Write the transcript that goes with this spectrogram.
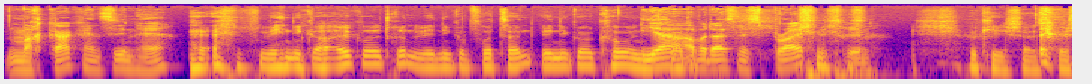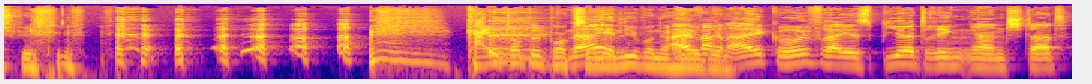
Macht gar keinen Sinn, hä? weniger Alkohol drin, weniger Prozent, weniger Kohlenhydrate. Ja, aber da ist eine Sprite mit drin. Okay, scheiß Beispiel. Kein Doppelbox, Nein, sondern lieber eine einfach ein halbe. alkoholfreies Bier trinken anstatt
